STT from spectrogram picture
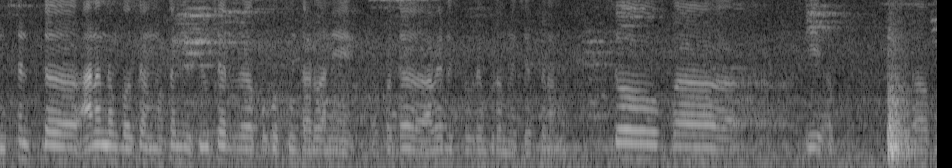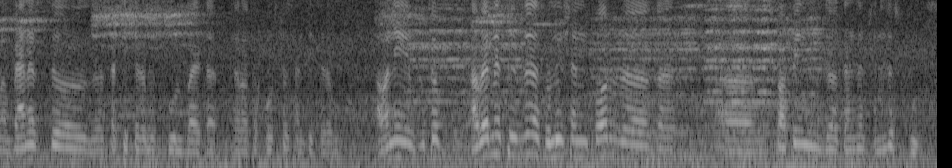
ఇన్స్టంట్ ఆనందం కోసం మొత్తం మీ ఫ్యూచర్ పోగొట్టుకుంటారు అనే కొత్త అవేర్నెస్ ప్రోగ్రామ్ కూడా మేము చేస్తున్నాము. సో ఈ బ్యానర్స్ కట్టించడం స్కూల్ బయట తర్వాత పోస్టర్స్ అంటించడం అవన్నీ so awareness is the solution for stopping consumption in the schools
